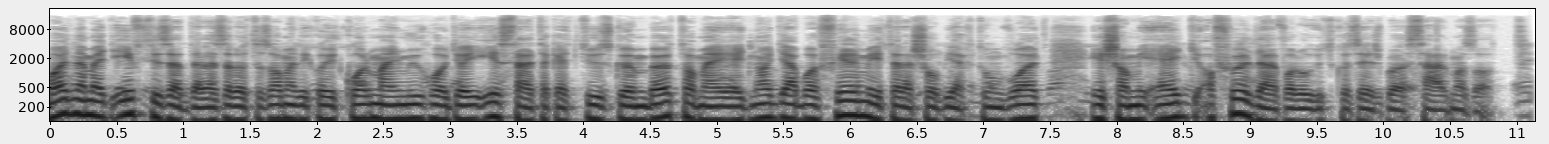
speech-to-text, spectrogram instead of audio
Majdnem egy évtizeddel ezelőtt az amerikai kormány műholdjai észleltek egy tűzgömböt, amely egy nagyjából félméteres objektum volt, és ami egy a földdel való ütközésből származott.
